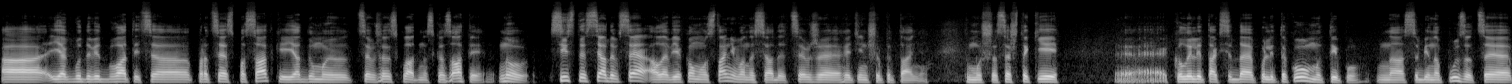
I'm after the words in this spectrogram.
А як буде відбуватися процес посадки, я думаю, це вже складно сказати. Ну, сісти сяде все, але в якому стані воно сяде, це вже геть інше питання. Тому що все ж таки, е, коли літак сідає по літаковому типу на собі на пузо, це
